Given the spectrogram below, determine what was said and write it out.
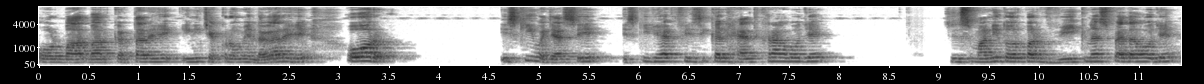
और बार बार करता रहे, इन्हीं चक्रों में लगा रहे और इसकी वजह से इसकी जो है फ़िज़िकल हेल्थ खराब हो जाए, जिसमानी तौर पर वीकनेस पैदा हो जाए,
